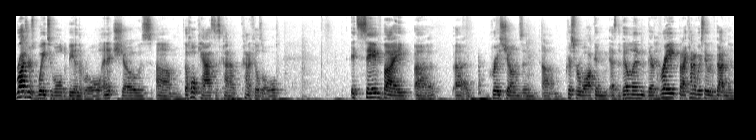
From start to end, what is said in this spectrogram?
Roger's way too old to be in the role, and it shows. Um, the whole cast is kind of kind of feels old. It's saved by uh, uh, Grace Jones and um, Christopher Walken as the villain. They're Yeah. great, but I kind of wish they would have gotten to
